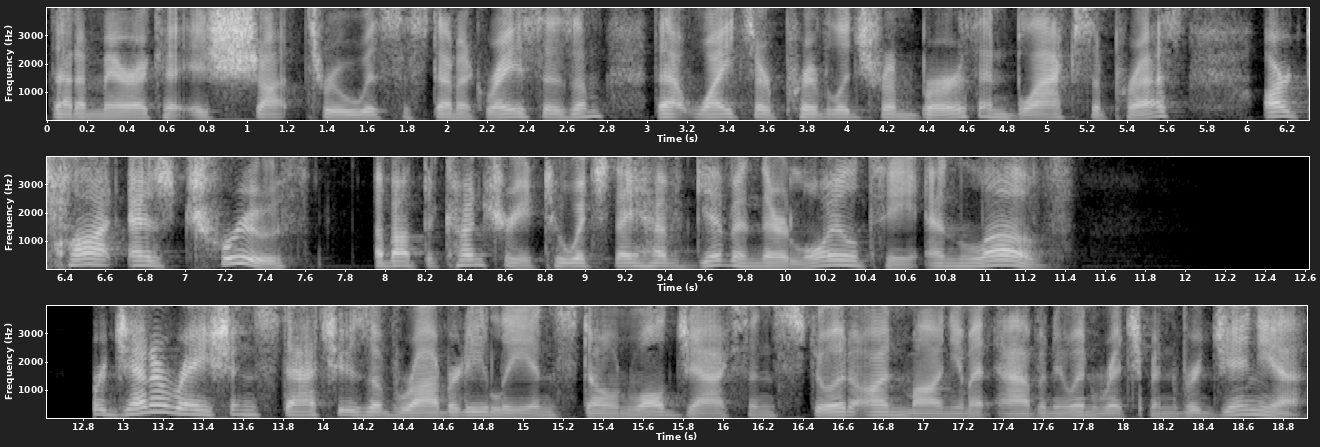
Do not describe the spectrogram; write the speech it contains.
that America is shot through with systemic racism, that whites are privileged from birth and blacks oppressed, are taught as truth about the country to which they have given their loyalty and love. For generations, statues of Robert E. Lee and Stonewall Jackson stood on Monument Avenue in Richmond, Virginia.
